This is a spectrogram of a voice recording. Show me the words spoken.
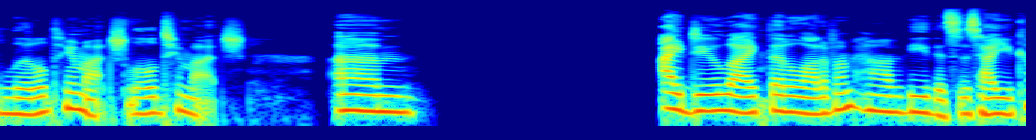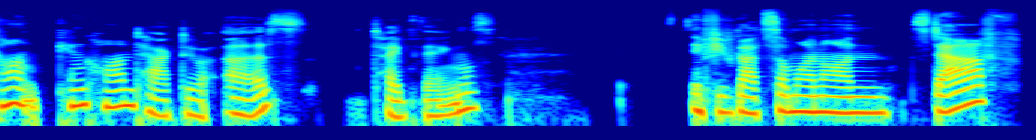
Little too much, little too much. Um, I do like that a lot of them have the this is how you con- can contact us type things. If you've got someone on staff,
